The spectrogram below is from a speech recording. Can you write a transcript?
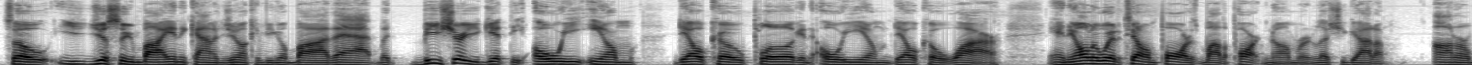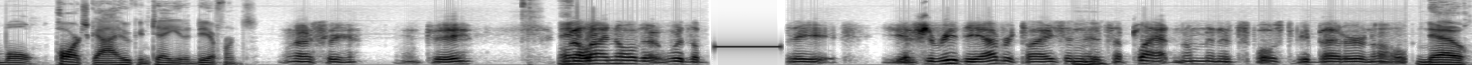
So you just soon buy any kind of junk if you're going to buy that. But be sure you get the OEM Delco plug and OEM Delco wire. And the only way to tell them apart is by the part number, unless you got a honorable parts guy who can tell you the difference. I see. Okay. well, I know that with the the if you read the advertising, Mm-hmm. it's a platinum and it's supposed to be better and all. No.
